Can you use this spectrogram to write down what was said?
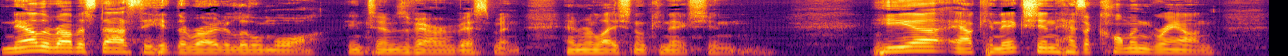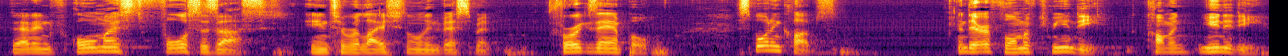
Now the rubber starts to hit the road a little more in terms of our investment and relational connection. Here, our connection has a common ground that almost forces us into relational investment. For example, sporting clubs. And they're a form of community, common unity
